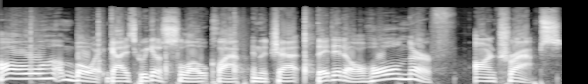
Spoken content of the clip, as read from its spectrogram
Oh boy. Guys, can we get a slow clap in the chat? They did a whole nerf on traps.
